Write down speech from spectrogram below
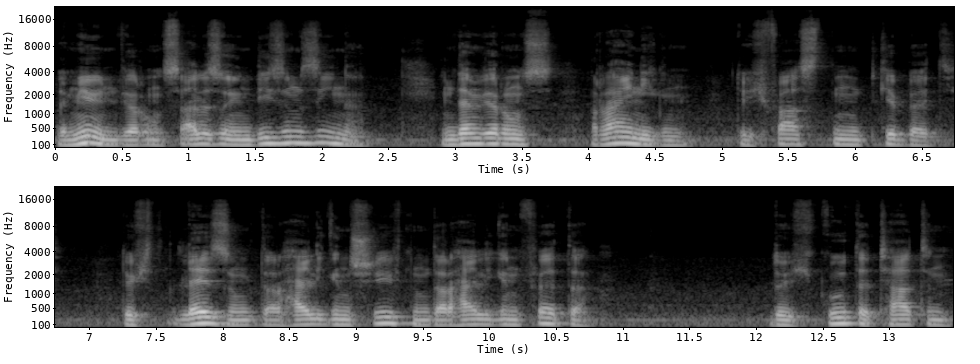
Bemühen wir uns also in diesem Sinne, indem wir uns reinigen durch Fasten und Gebet, durch Lesung der heiligen Schriften der heiligen Väter, durch gute Taten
